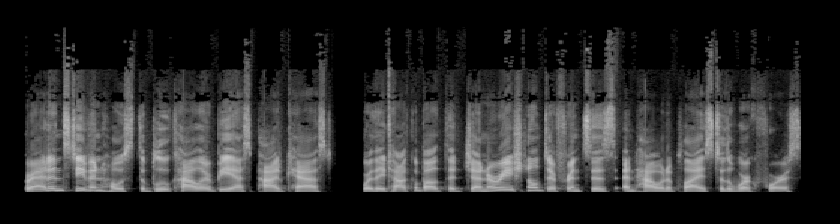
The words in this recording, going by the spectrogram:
Brad and Stephen host the Blue Collar BS podcast, where they talk about the generational differences and how it applies to the workforce.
